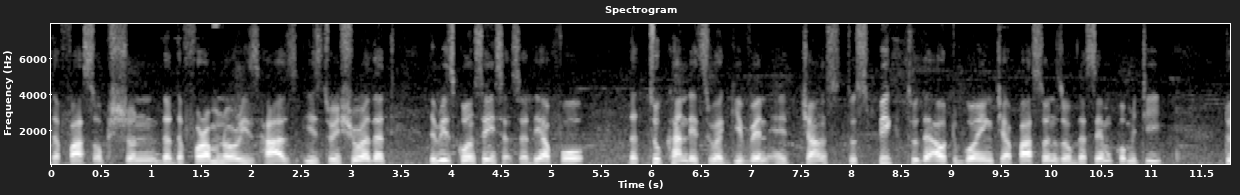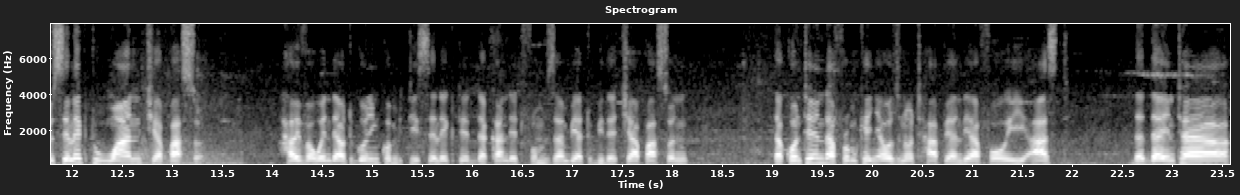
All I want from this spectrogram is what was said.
the first option that the Forum Noris has is to ensure that there is consensus. Therefore, the two candidates were given a chance to speak to the outgoing chairpersons of the same committee to select one chairperson. However, when the outgoing committee selected the candidate from Zambia to be the chairperson, the contender from Kenya was not happy and therefore he asked that the entire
